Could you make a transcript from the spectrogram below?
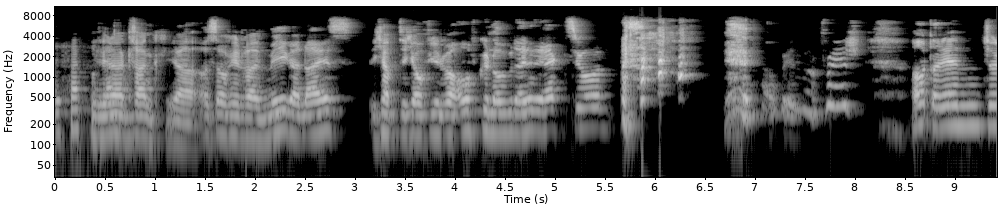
Jeden Fall lange? krank. Ja, ist auf jeden Fall mega nice. Ich habe dich auf jeden Fall aufgenommen mit deiner Reaktion. auf jeden Fall fresh. Haut rein. Tschüss.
